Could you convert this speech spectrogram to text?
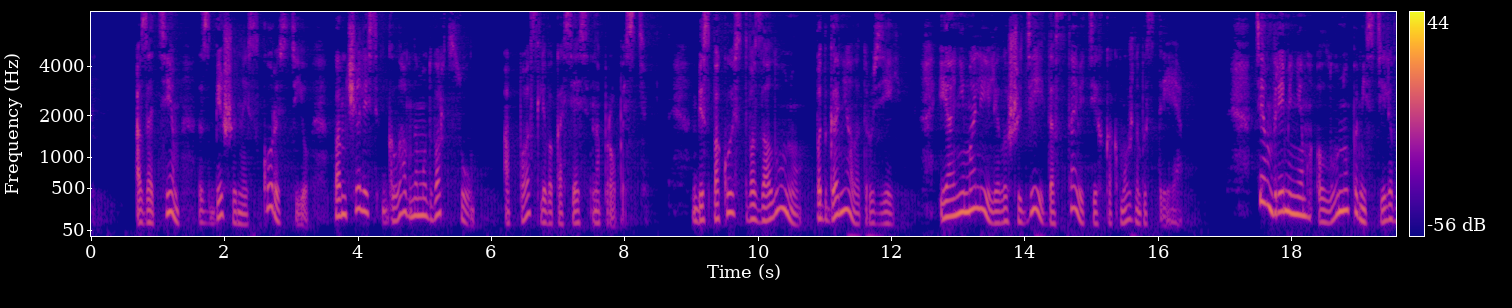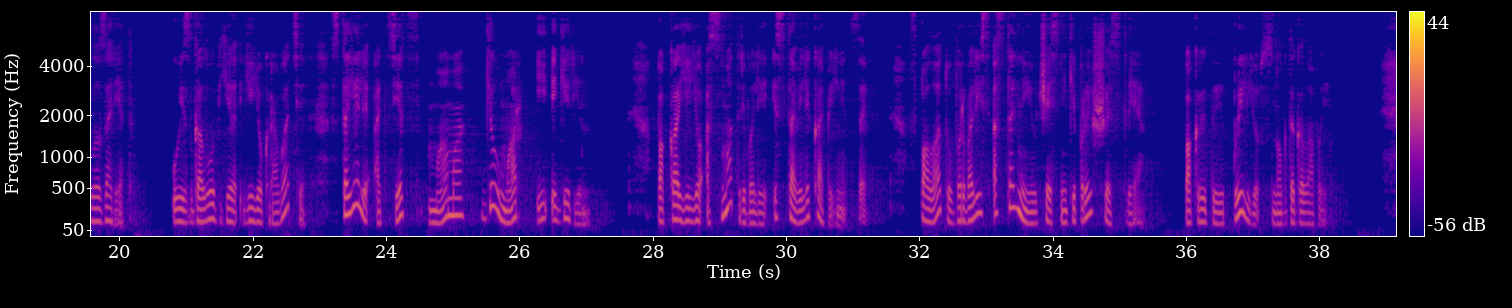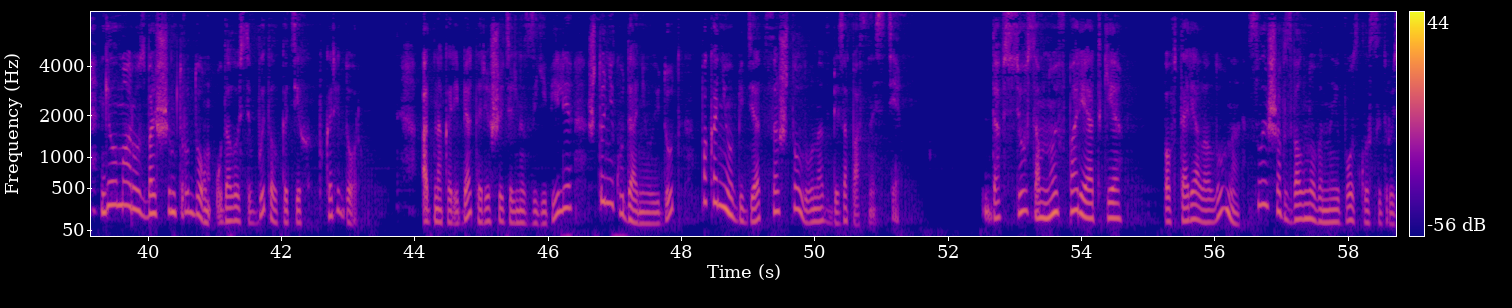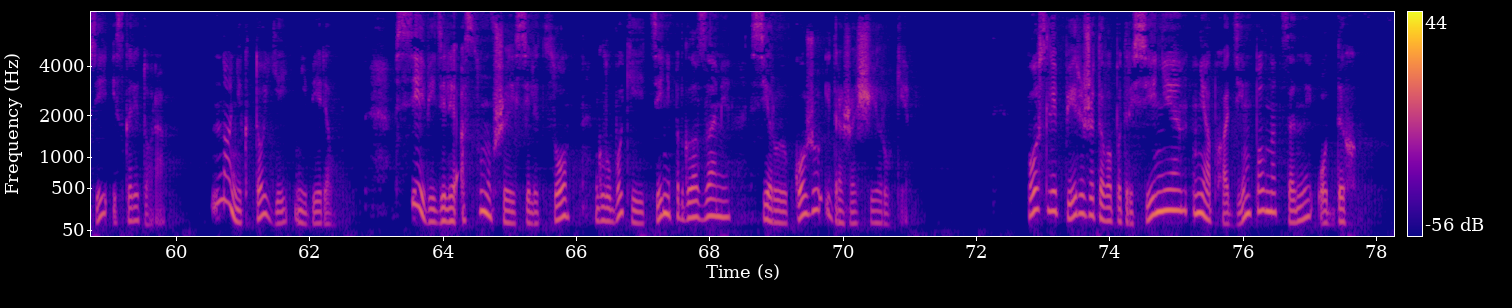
а затем с бешеной скоростью помчались к главному дворцу, опасливо косясь на пропасть. Беспокойство за Луну подгоняло друзей и они молили лошадей доставить их как можно быстрее. Тем временем Луну поместили в лазарет. У изголовья ее кровати стояли отец, мама, Гилмар и Эгерин. Пока ее осматривали и ставили капельницы, в палату ворвались остальные участники происшествия, покрытые пылью с ног до головы. Гилмару с большим трудом удалось вытолкать их в коридор. Однако ребята решительно заявили, что никуда не уйдут, пока не убедятся, что Луна в безопасности. Да все со мной в порядке, повторяла Луна, слыша взволнованные возгласы друзей из коридора. Но никто ей не верил. Все видели осунувшееся лицо, глубокие тени под глазами, серую кожу и дрожащие руки. После пережитого потрясения необходим полноценный отдых,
